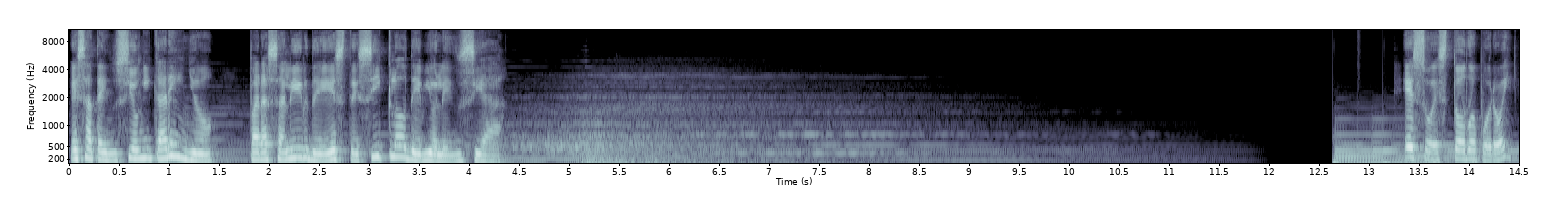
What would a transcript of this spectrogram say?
es atención y cariño para salir de este ciclo de violencia. Eso es todo por hoy.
